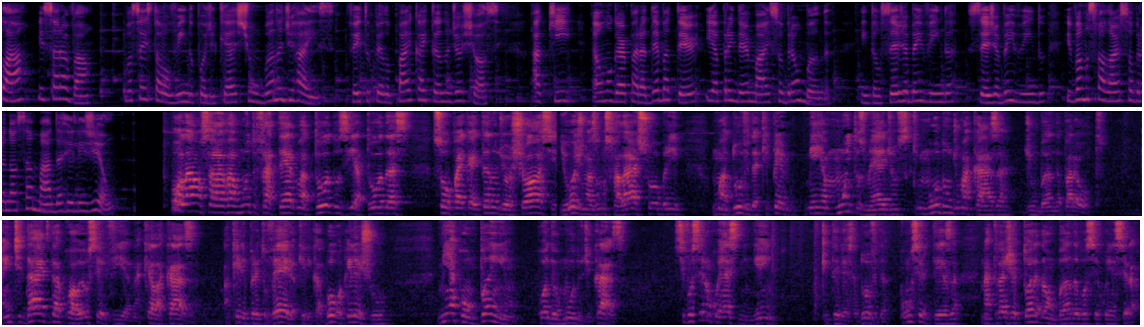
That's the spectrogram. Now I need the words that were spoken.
Olá e Saravá! Você está ouvindo o podcast Umbanda de Raiz, feito pelo Pai Caetano de Oxóssi. Aqui é um lugar para debater e aprender mais sobre a Umbanda. Então seja bem-vinda, seja bem-vindo e vamos falar sobre a nossa amada religião. Olá, um saravá muito fraterno a todos e a todas. Sou o Pai Caetano de Oxóssi e hoje nós vamos falar sobre uma dúvida que permeia muitos médiums que mudam de uma casa de Umbanda para outra. A entidade da qual eu servia naquela casa, aquele preto velho, aquele caboclo, aquele Exu, me acompanham quando eu mudo de casa? Se você não conhece ninguém que teve essa dúvida, com certeza na trajetória da Umbanda você conhecerá.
